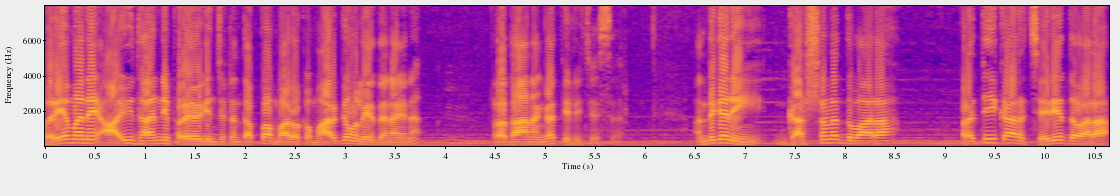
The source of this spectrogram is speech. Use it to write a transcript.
ప్రేమ అనే ఆయుధాన్ని ప్రయోగించటం తప్ప మరొక మార్గం లేదని ఆయన ప్రధానంగా తెలియచేశారు అందుకని ఘర్షణ ద్వారా ప్రతీకార చర్య ద్వారా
